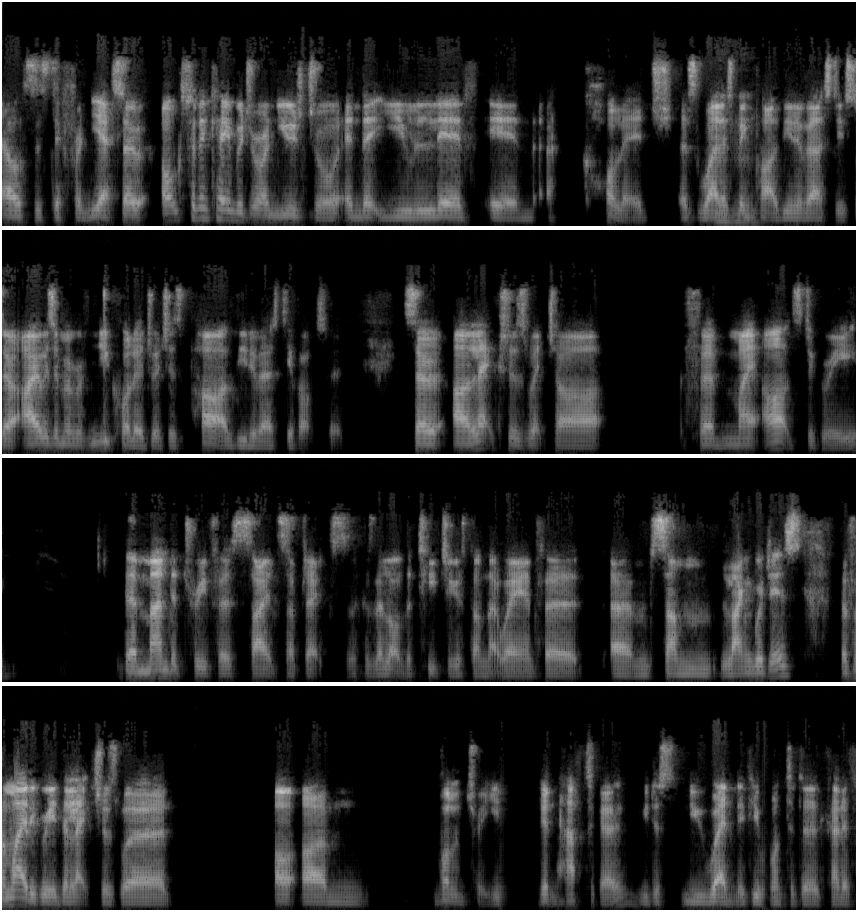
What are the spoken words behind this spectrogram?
else is different? Yeah, so Oxford and Cambridge are unusual in that you live in a college as well as being part of the university. So I was a member of New College, which is part of the University of Oxford. So our lectures, which are for my arts degree, they're mandatory for science subjects because a lot of the teaching is done that way, and for um, some languages. But for my degree, the lectures were uh, um, voluntary. You didn't have to go. You just you went if you wanted to kind of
